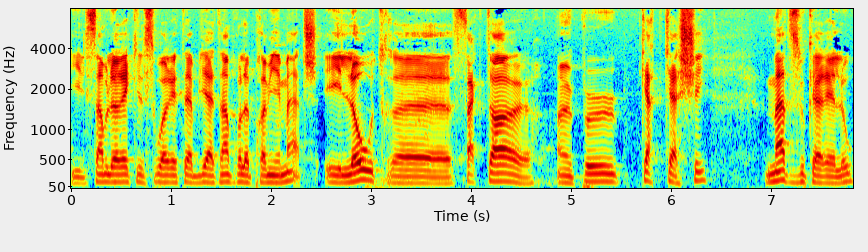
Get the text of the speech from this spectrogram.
Il semblerait qu'il soit rétabli à temps pour le premier match. Et l'autre facteur, un peu carte cachée, Matt Zuccarello,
